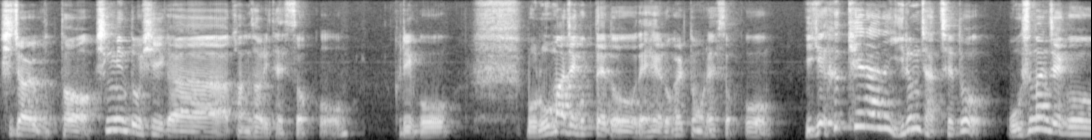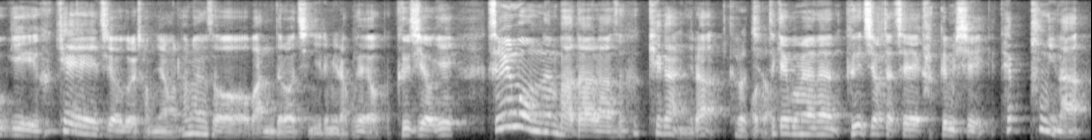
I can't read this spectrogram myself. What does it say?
시절부터 식민 도시가 건설이 됐었고 그리고 뭐 로마 제국 때도 내해로 활동을 했었고 이게 흑해라는 이름 자체도 오스만 제국이 흑해 지역을 점령을 하면서 만들어진 이름이라고 해요. 그 지역이 쓸모없는 바다라서 흑해가 아니라 그렇죠. 어떻게 보면은 그 지역 자체에 가끔씩 태풍이나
